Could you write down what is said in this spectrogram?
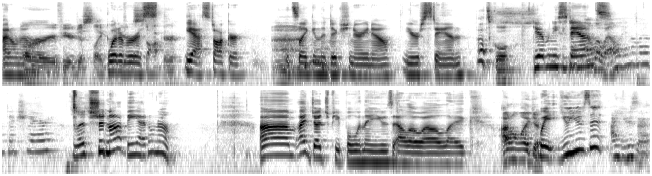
I don't know. or if you're just like Whatever a is stalker. Yeah, stalker. It's Ah. like in the dictionary now. You're Stan. That's cool. Do you have any Is stands? LOL in the dictionary? It should not be. I don't know. Um, I judge people when they use LOL. Like, I don't like it. wait, you use it? I use it.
